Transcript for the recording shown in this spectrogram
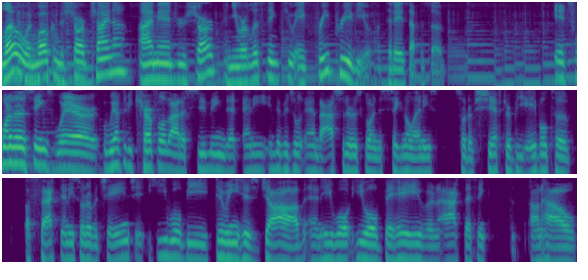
Hello and welcome to Sharp China. I'm Andrew Sharp, and you are listening to a free preview of today's episode. It's one of those things where we have to be careful about assuming that any individual ambassador is going to signal any sort of shift or be able to affect any sort of a change. He will be doing his job and he will he will behave and act I think on how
